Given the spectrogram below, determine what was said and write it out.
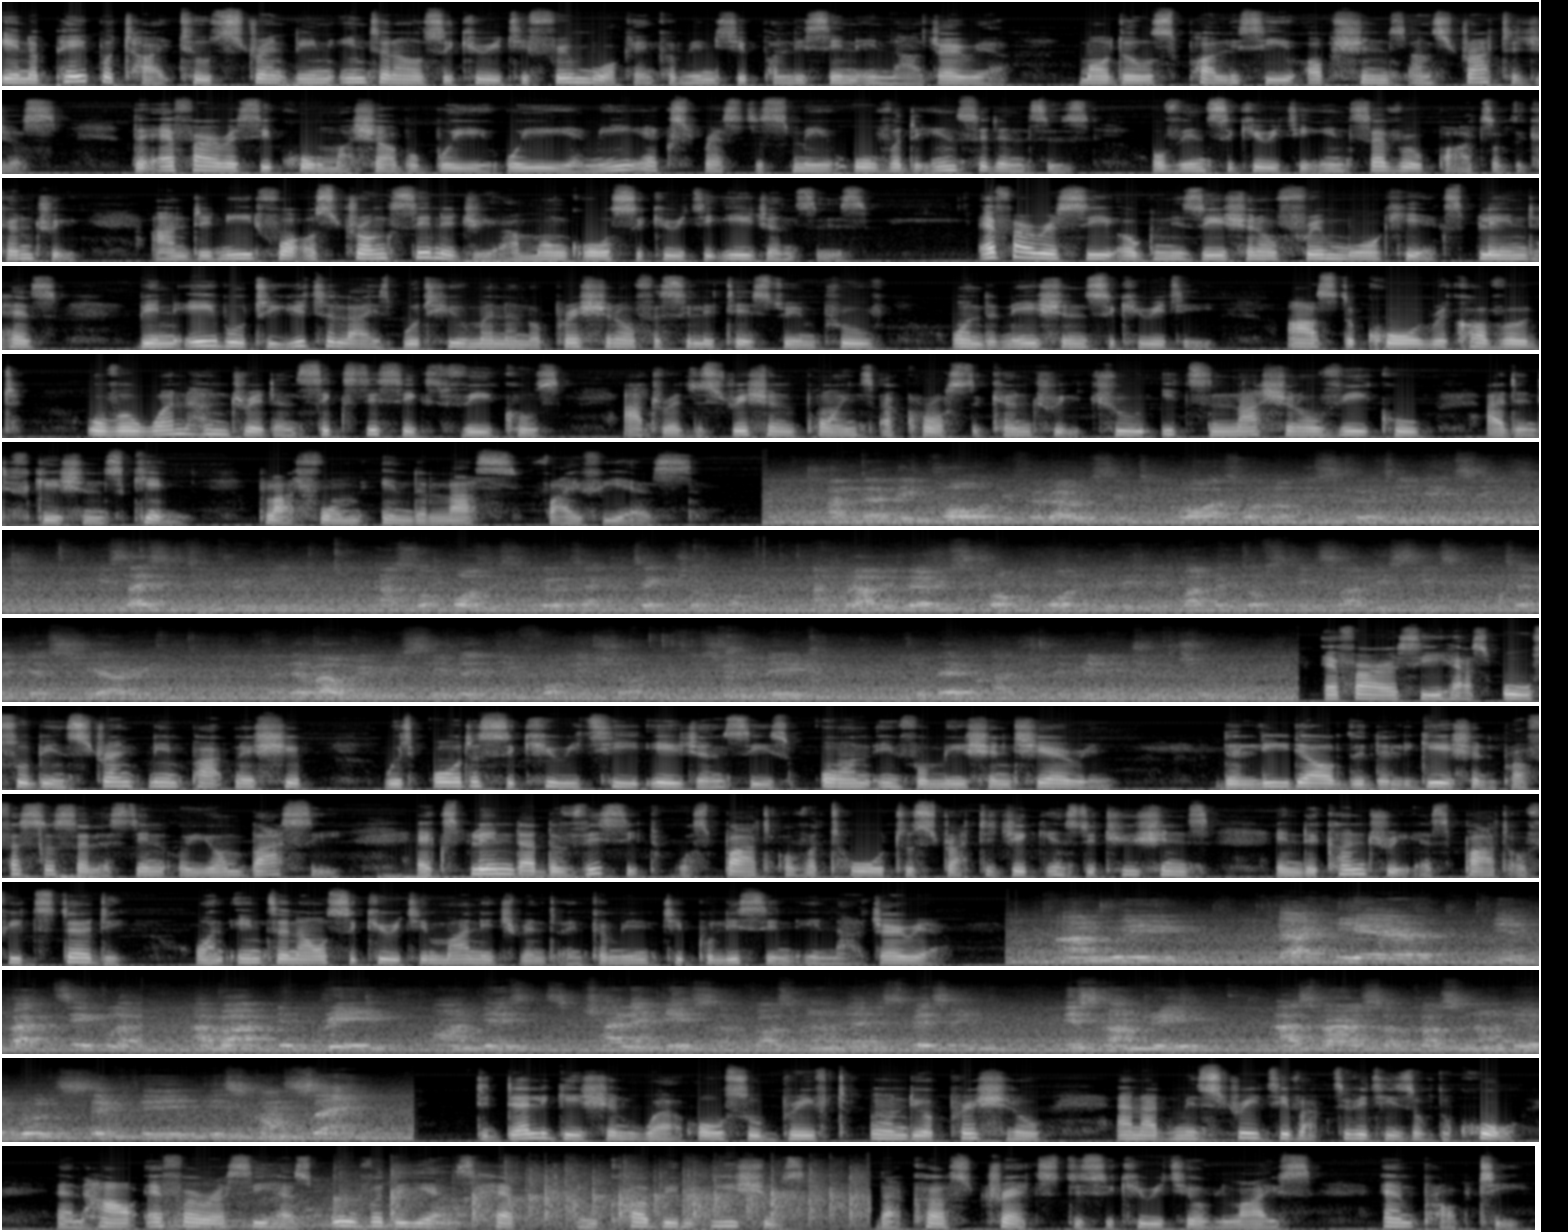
In a paper titled Strengthening Internal Security Framework and Community Policing in Nigeria, Models, Policy, Options and Strategies, the FRSC Corps Marshal Boye Oyeyemi expressed dismay over the incidences of insecurity in several parts of the country and the need for a strong synergy among all security agencies. FRSC organizational framework, he explained, has been able to utilize both human and operational facilities to improve on the nation's security as the Corps recovered over 166 vehicles at registration points across the country through its National Vehicle Identification Scheme platform in the last five years. And uh, they call the Federal Safety Corps as one of the security agencies, besides dripping and support the security architecture. And we have a very strong bond with the Department of State Services in intelligence sharing. Whenever we receive the information, it is relayed to them and to the military too. FRC has also been strengthening partnership with other security agencies on information sharing. The leader of the delegation, Professor Celestine Oyombasi, explained that the visit was part of a tour to strategic institutions in the country as part of its study on internal security management and community policing in Nigeria. And we are here in particular about the brief on the challenges, of course, that is facing this country as far as, of course, the road safety is concerned. The delegation were also briefed on the operational and administrative activities of the Corps and how FRSC has over the years helped in curbing issues that cause threats to security of lives and property.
